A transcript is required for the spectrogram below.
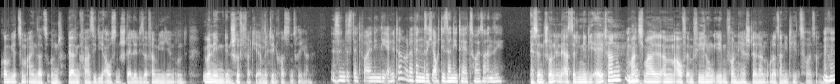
kommen wir zum Einsatz und werden quasi die Außenstelle dieser Familien und übernehmen den Schriftverkehr mit den Kostenträgern. Sind es denn vor allen Dingen die Eltern oder wenden sich auch die Sanitätshäuser an Sie? Es sind schon in erster Linie die Eltern, manchmal ähm, auf Empfehlung eben von Herstellern oder Sanitätshäusern. ja.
